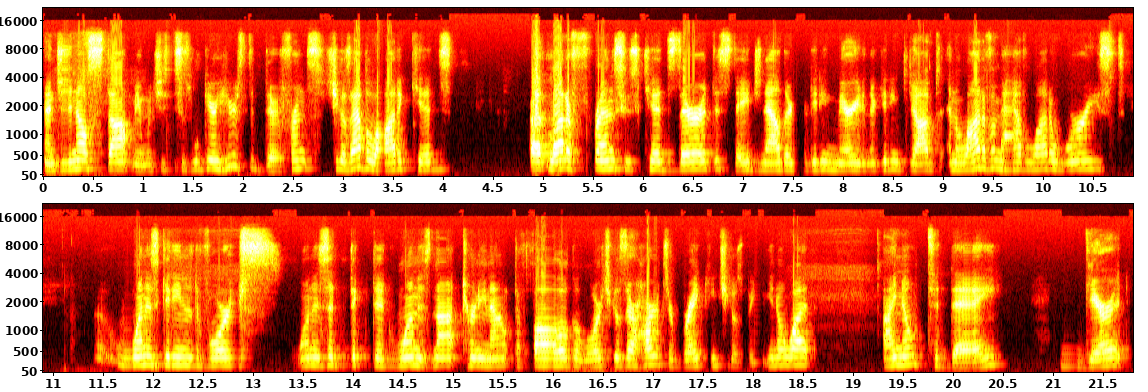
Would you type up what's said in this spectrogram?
And Janelle stopped me when she says, Well, Gary, here's the difference. She goes, I have a lot of kids a lot of friends whose kids they're at the stage now they're getting married and they're getting jobs and a lot of them have a lot of worries. One is getting a divorce one is addicted one is not turning out to follow the lord. She goes their hearts are breaking. She goes but you know what? I know today garrett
